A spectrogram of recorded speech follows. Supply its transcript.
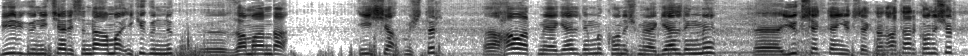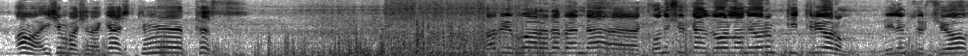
bir gün içerisinde ama iki günlük e, zamanda iş yapmıştır. E, hava atmaya geldin mi konuşmaya geldin mi e, yüksekten yüksekten atar konuşur. Ama işin başına geçti mi tıs. Tabii bu arada ben de e, konuşurken zorlanıyorum, titriyorum. Dilim sürçüyor,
